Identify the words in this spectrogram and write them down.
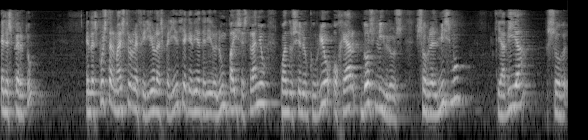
el experto? En respuesta el maestro refirió la experiencia que había tenido en un país extraño cuando se le ocurrió hojear dos libros sobre el mismo que había sobre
